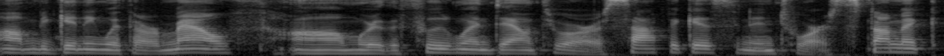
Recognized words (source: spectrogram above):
um, beginning with our mouth, um, where the food went down through our esophagus and into our stomach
